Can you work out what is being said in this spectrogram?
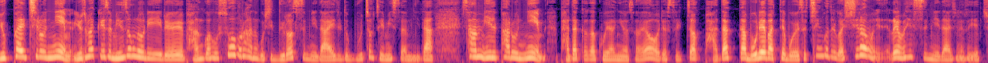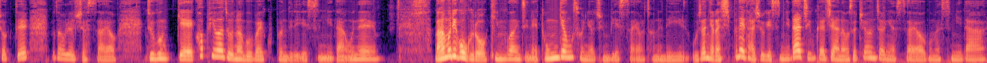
6875님 요즘 학교에서 민속놀이를 방과 후 수업으로 하는 곳이 늘었습니다. 아이들도 무척 재밌어합니다. 3185님 바닷가가 고향이어서요. 어렸을 적 바닷가 모래밭에 모여서 친구들과 씨름을 했습니다. 하시면서 옛 추억들 또 떠올려 주셨어요. 두 분께 커피와 도넛 모바일 쿠폰 드리겠습니다. 오늘 마무리 곡으로 김광진의 동경소녀 준비했어요. 저는 내일 오전 11시 10분에 다시 오겠습니다. 지금까지 아나운서 최현정이었어요. 고맙습니다.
